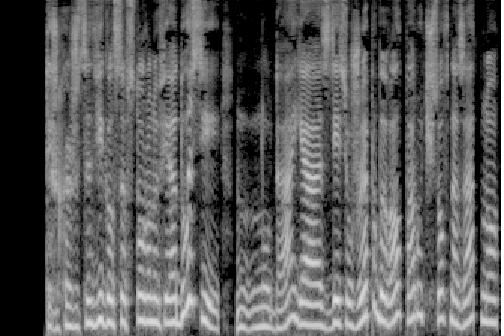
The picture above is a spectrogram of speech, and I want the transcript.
— Ты же, кажется, двигался в сторону Феодосии. Ну да, я здесь уже побывал пару часов назад, но,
